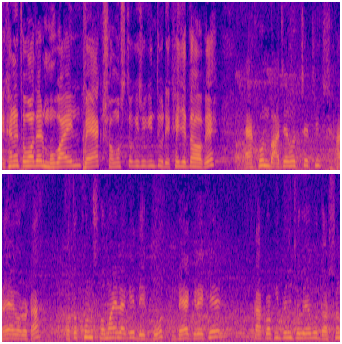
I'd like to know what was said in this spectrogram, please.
এখানে তোমাদের মোবাইল ব্যাগ সমস্ত কিছু কিন্তু রেখে যেতে হবে। এখন বাজে হচ্ছে ঠিক সাড়ে এগারোটা। কতক্ষণ সময় লাগে দেখব। ব্যাগ রেখে তারপর কিন্তু আমি চলে যাব দর্শন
